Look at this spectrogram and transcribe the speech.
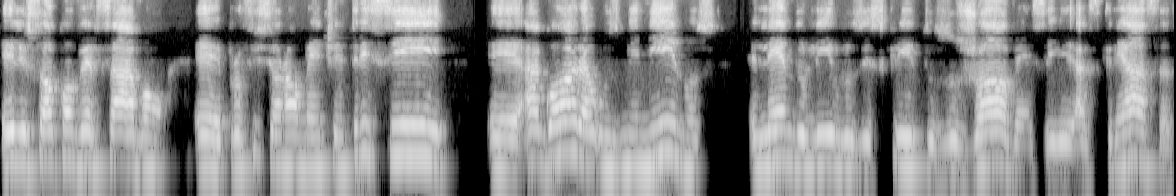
Eles só conversavam é, profissionalmente entre si. Agora, os meninos, lendo livros escritos, os jovens e as crianças,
